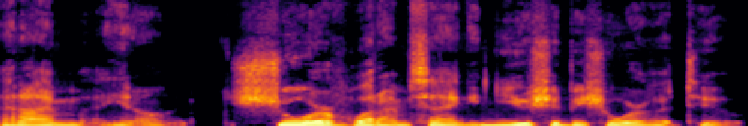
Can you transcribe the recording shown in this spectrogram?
and I'm, you know, sure of what I'm saying and you should be sure of it too.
